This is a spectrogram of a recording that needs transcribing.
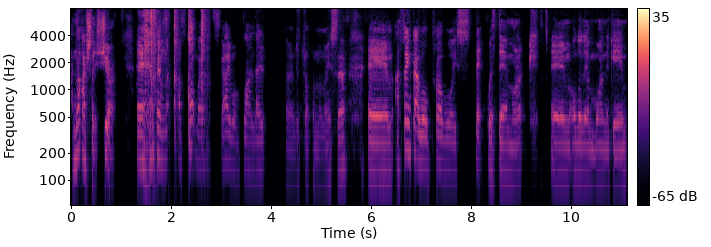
I'm not actually sure. Um, I've got my Sky one planned out. I'm just dropping my mouse there. Um, I think I will probably stick with Denmark, um, although they haven't won the game.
